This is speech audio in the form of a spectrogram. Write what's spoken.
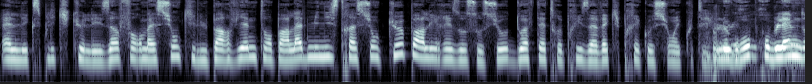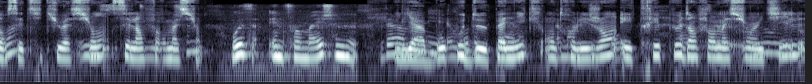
Elle explique que les informations qui lui parviennent tant par l'administration que par les réseaux sociaux doivent être prises avec précaution. Écoutez. Le gros problème dans cette situation, c'est l'information. Il y a beaucoup de panique entre les gens et très peu d'informations utiles.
